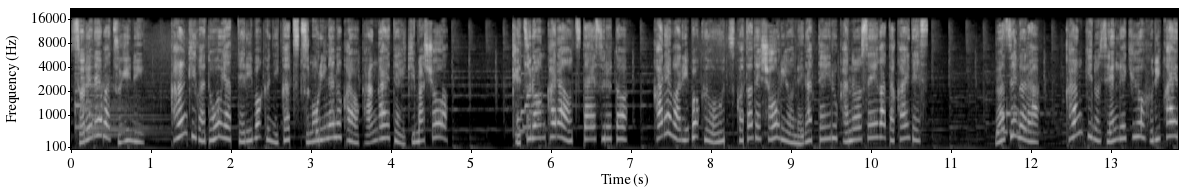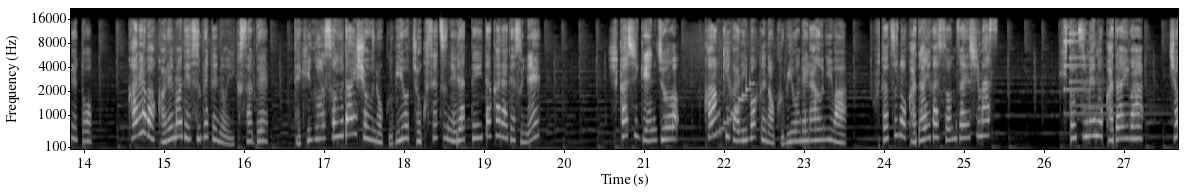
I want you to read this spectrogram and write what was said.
それでは次に、寒気がどうやって李牧に勝つつもりなのかを考えていきましょう。結論からお伝えすると、彼は李牧を撃つことで勝利を狙っている可能性が高いです。なぜなら、寒気の戦歴を振り返ると、彼はこれまで全ての戦で、敵軍総大将の首を直接狙っていたからですね。しかし現状、寒気が李牧の首を狙うには、二つの課題が存在します。一つ目の課題は、将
